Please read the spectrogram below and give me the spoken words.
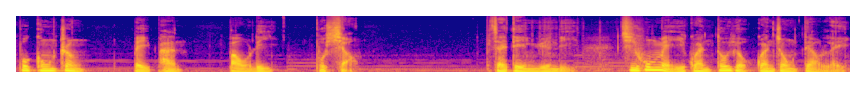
不公正、背叛、暴力、不孝。在电影院里，几乎每一关都有观众掉泪，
